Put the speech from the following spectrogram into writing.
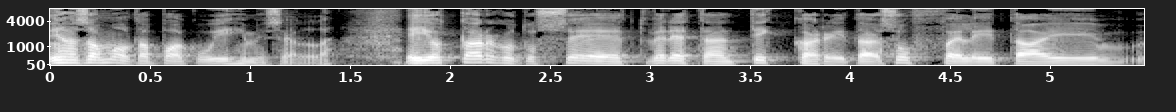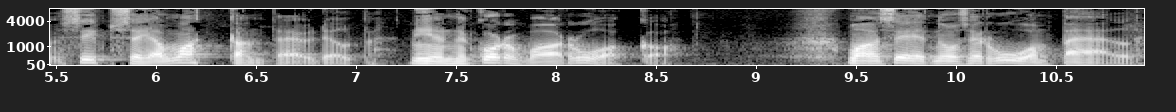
Ihan samalla tapaa kuin ihmisellä. Ei ole tarkoitus se, että vedetään tikkari tai suffeli tai sipsejä vattan täydeltä, niin ne korvaa ruokaa. Vaan se, että ne on se ruoan päälle.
